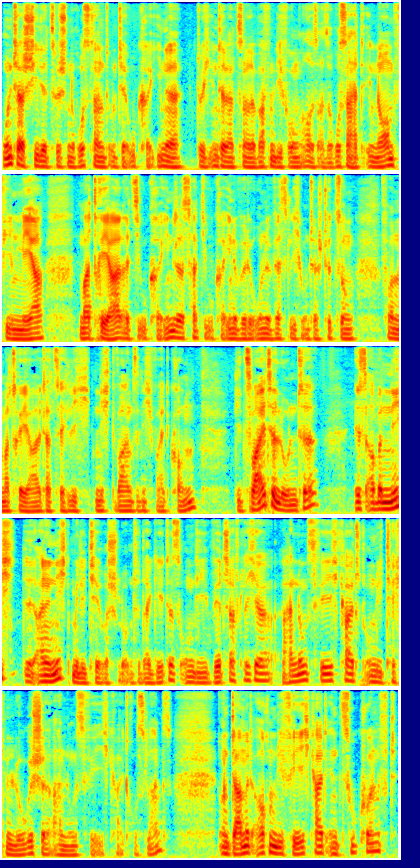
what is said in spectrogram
Unterschiede zwischen Russland und der Ukraine durch internationale Waffenlieferungen aus. Also Russland hat enorm viel mehr Material als die Ukraine das hat. Die Ukraine würde ohne westliche Unterstützung von Material tatsächlich nicht wahnsinnig weit kommen. Die zweite Lunte ist aber nicht eine nicht militärische Lunte. Da geht es um die wirtschaftliche Handlungsfähigkeit und um die technologische Handlungsfähigkeit Russlands und damit auch um die Fähigkeit in Zukunft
